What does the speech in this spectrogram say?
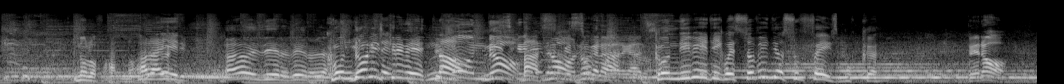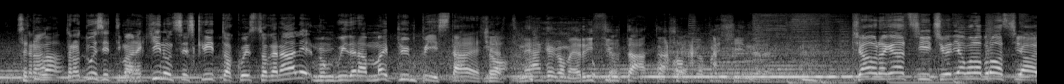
tu- non lo fanno. Allora ieri. Ah, è vero, è vero. è vero. Condivide- Non iscrivetevi. No, Non no, iscrivete no, questo non canale, ragazzi. Condividi questo video su Facebook. Però tra, tra due settimane chi non si è iscritto a questo canale non guiderà mai più in pista. Eh, certo. No, neanche come rifiutato, proprio a prescindere. Ciao ragazzi, ci vediamo alla prossima.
